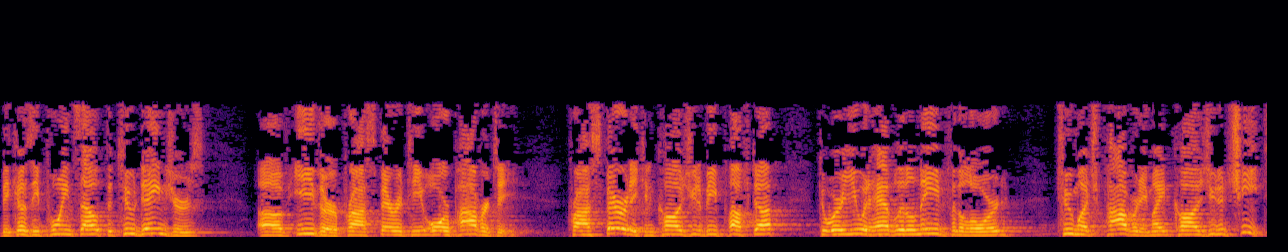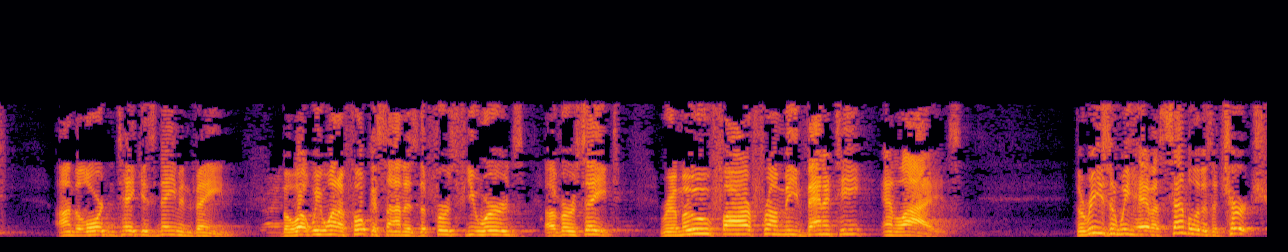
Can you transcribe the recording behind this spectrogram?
because he points out the two dangers of either prosperity or poverty. Prosperity can cause you to be puffed up to where you would have little need for the Lord. Too much poverty might cause you to cheat on the Lord and take His name in vain. But what we want to focus on is the first few words of verse 8. Remove far from me vanity and lies. The reason we have assembled as a church,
